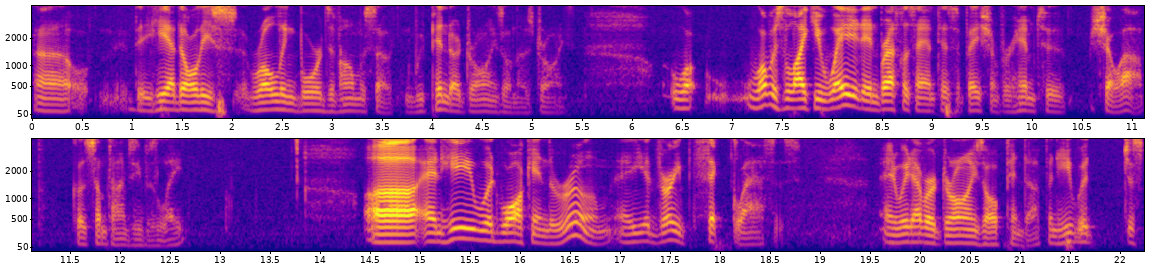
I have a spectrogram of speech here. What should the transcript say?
Uh, the, he had all these rolling boards of Homosote, and we pinned our drawings on those drawings. What, what was it like? You waited in breathless anticipation for him to show up, because sometimes he was late. Uh, and he would walk in the room, and he had very thick glasses. And we'd have our drawings all pinned up, and he would just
